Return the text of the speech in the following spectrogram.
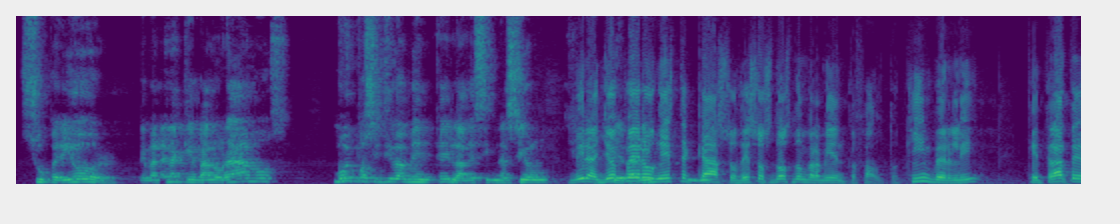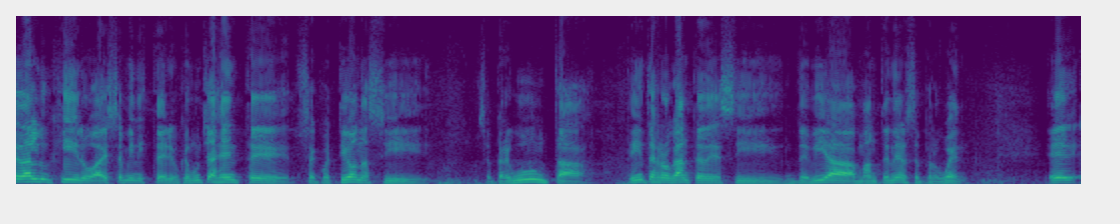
superior, de manera que valoramos muy positivamente la designación. Mira, yo espero en este caso de esos dos nombramientos, Fausto, Kimberly, que trate de darle un giro a ese ministerio, que mucha gente se cuestiona si se pregunta tiene interrogante de si debía mantenerse, pero bueno. Eh,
